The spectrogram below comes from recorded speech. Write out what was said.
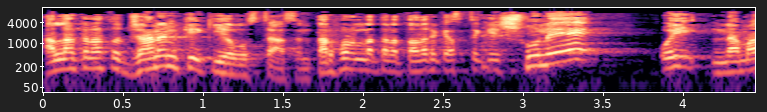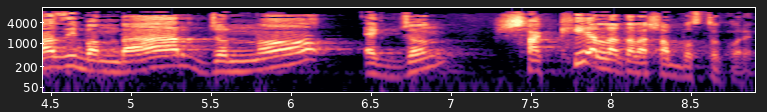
আল্লাহ তালা তো জানেন কে কি অবস্থা আছেন। তারপর আল্লাহ তালা তাদের কাছ থেকে শুনে ওই নামাজি বান্দার জন্য একজন সাক্ষী আল্লাহ তালা সাব্যস্ত করেন।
